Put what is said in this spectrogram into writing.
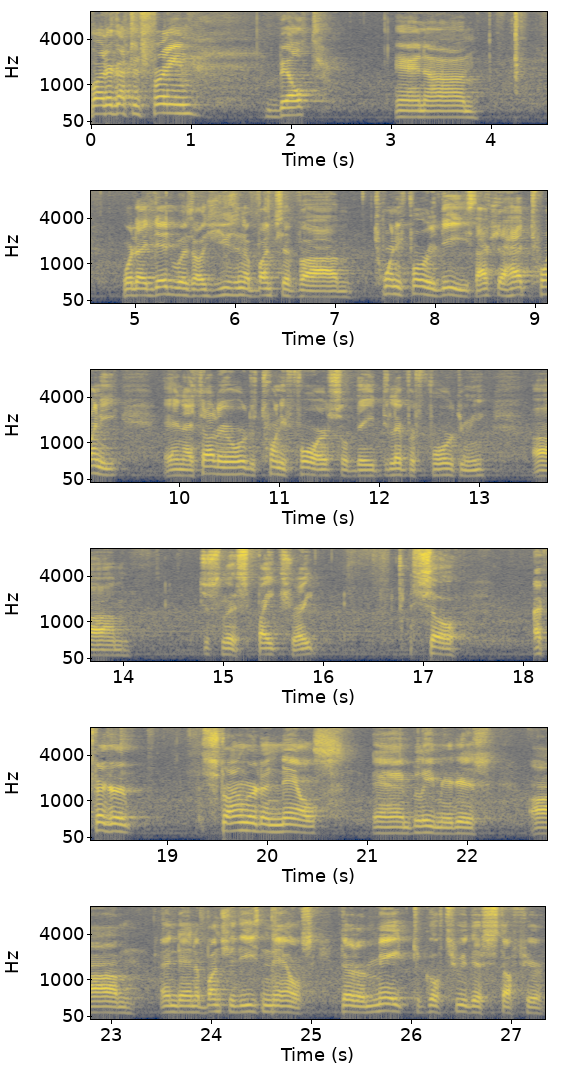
But I got this frame built and um, what I did was I was using a bunch of um, 24 of these. Actually I had 20 and I thought I ordered 24 so they delivered four to me. Um, just little spikes, right? So I figured stronger than nails and believe me it is um, and then a bunch of these nails that are made to go through this stuff here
